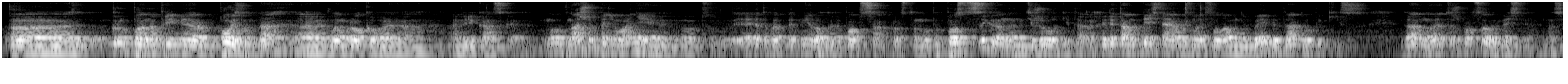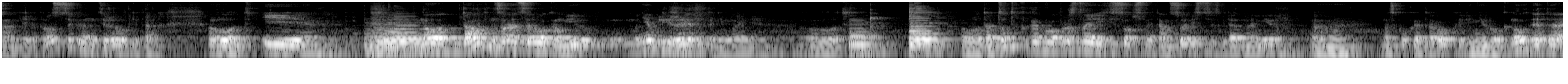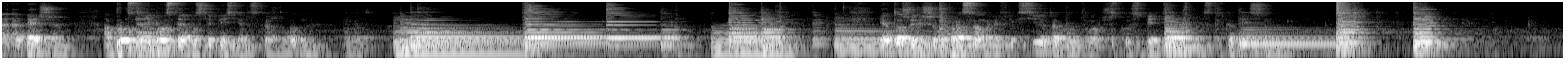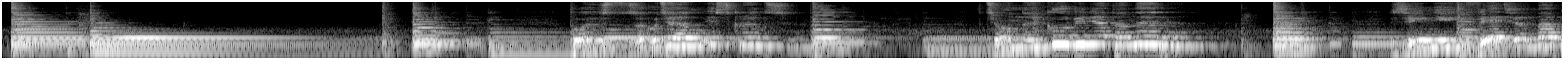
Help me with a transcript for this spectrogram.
э, группа, например, Poison, да, э, глэм-роковая американская. Ну, в нашем понимании, вот, это, это не рок, это попса просто. Ну, просто сыгранная на тяжелых гитарах. Или там песня I was made for love, baby, да, группы Kiss. Да, но это же попсовая песня, на самом деле. Просто сыграна на тяжелых гитарах. Вот. И... Но это называется роком, и мне ближе это понимание. Вот. Вот. А тут как бы вопрос твоей собственной там совести, взгляд на мир, э, насколько это рок или не рок. Ну, это опять же, а просто не просто я после песни расскажу, ладно? Вот. Такую творческую спеть, несколько песен. Поезд загудел и скрылся В темной глубине тоннеля Зимний ветер на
